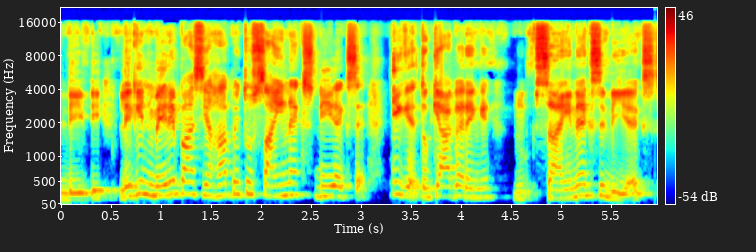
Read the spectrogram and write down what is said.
d t लेकिन मेरे पास यहाँ पे तो साइन एक्स डी एक्स है। ठीक है तो क्या करेंगे? Sine x d x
